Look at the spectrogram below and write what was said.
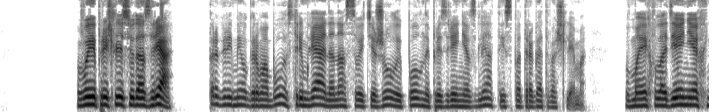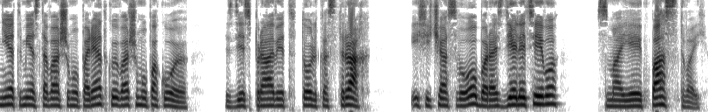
«Вы пришли сюда зря!» — прогремел громобой, стремляя на нас свой тяжелый, полный презрения взгляд из-под рогатого шлема. «В моих владениях нет места вашему порядку и вашему покою. Здесь правит только страх, и сейчас вы оба разделите его с моей паствой».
